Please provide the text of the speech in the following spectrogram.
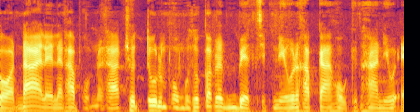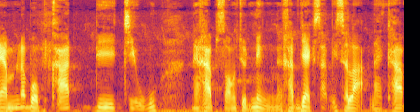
ก่อนๆได้เลยนะครับผมนะครับชุดตู้ลำโพงบลูทูธก็เป็นเบส10 นิ้วนะครับกลาง 6.5 นิ้วแอมระบบคัสดีจิ๋วนะครับ2.1 นะครับแยกสับอิสระนะครับ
